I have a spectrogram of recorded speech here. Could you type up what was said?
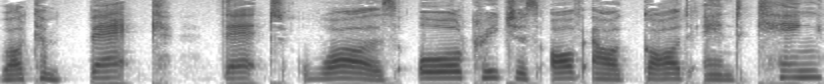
Welcome back. That was All Creatures of Our God and King,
